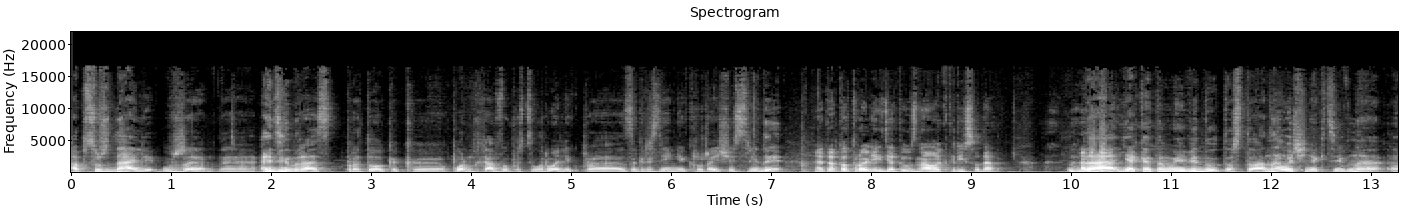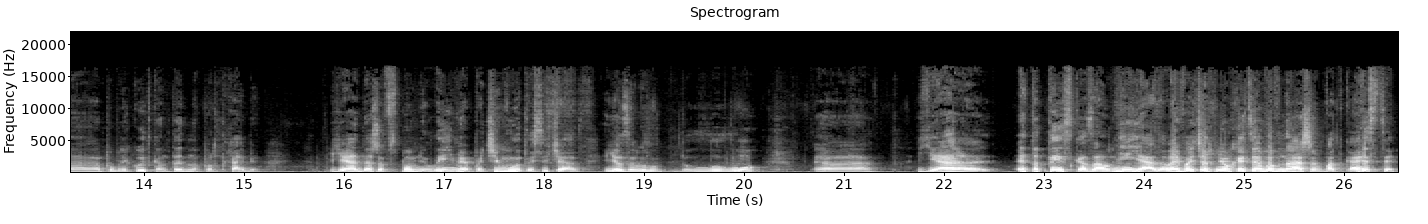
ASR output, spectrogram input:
обсуждали уже э, один раз про то, как э, Pornhub выпустил ролик про загрязнение окружающей среды, Это тот ролик, где ты узнал актрису, да? Да, я к этому и веду. То, что она очень активно э, публикует контент на Портхабе. Я даже вспомнил имя почему-то сейчас. Ее зовут Лулу. Э, я... Это ты сказал, не я. Давай подчеркнем хотя бы в нашем подкасте.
